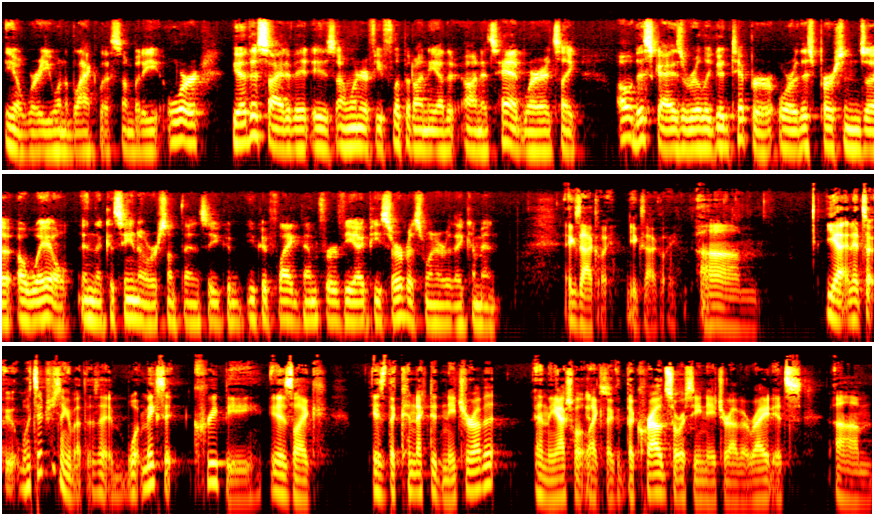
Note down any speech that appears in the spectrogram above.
you know, where you want to blacklist somebody. Or the other side of it is, I wonder if you flip it on the other on its head, where it's like, oh, this guy is a really good tipper, or this person's a, a whale in the casino or something. So you could you could flag them for VIP service whenever they come in. Exactly, exactly. Um, yeah, and it's uh, what's interesting about this. What makes it creepy is like is the connected nature of it and the actual yes. like the, the crowdsourcing nature of it, right? It's um,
